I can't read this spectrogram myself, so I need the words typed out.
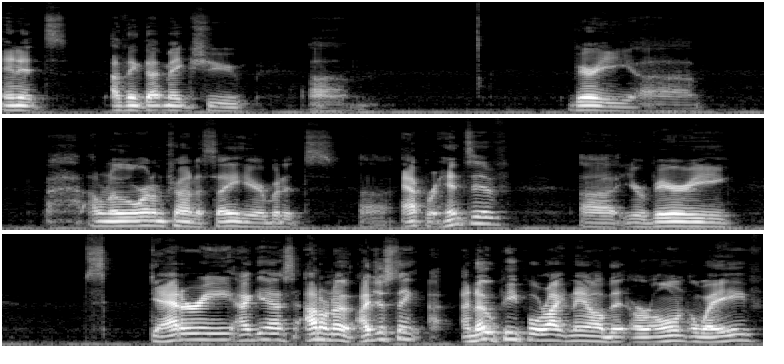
And it's, I think that makes you um, very, uh, I don't know the word I'm trying to say here, but it's uh, apprehensive. Uh, you're very scattery, I guess. I don't know. I just think, I know people right now that are on a wave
